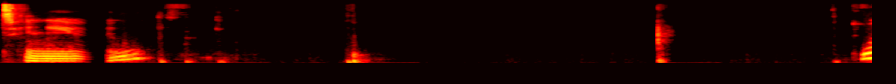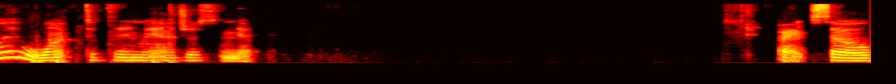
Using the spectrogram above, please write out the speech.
Continue. Do I want to put in my address? No. All right, so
